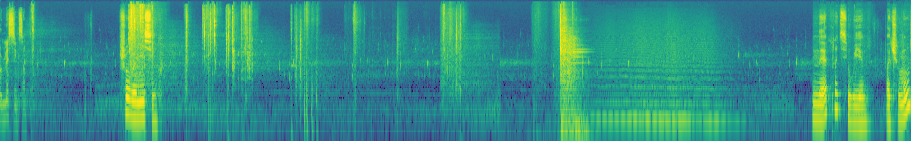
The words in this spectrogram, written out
We're missing something. Що ви місінг? Не працює. А чому?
